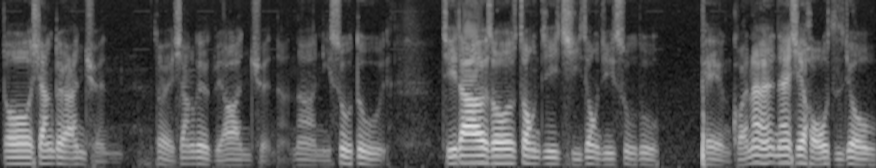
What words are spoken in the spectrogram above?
都相对安全，对，相对比较安全的。那你速度，其实大家说重机骑重机速度。配很快，那那些猴子就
